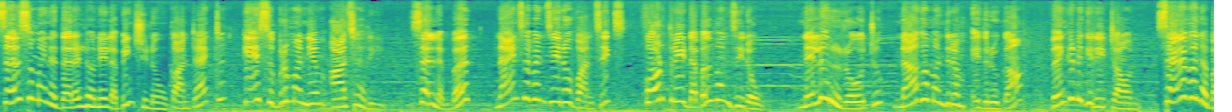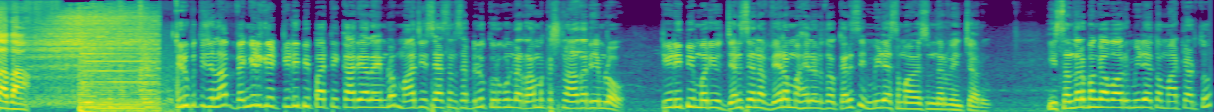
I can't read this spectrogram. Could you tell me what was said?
సరసమైన ధరలోనే లభించును. Contact K. Subrahmanyam Achari. Cell number nine seven zero one six four three double one zero. Nellore road Nagamandiram ఎదురుగా వెంకటగిరి టౌన్. శరవణ భవ. తిరుపతి జిల్లా వెంకటగిరి టీడీపీ పార్టీ కార్యాలయంలో మాజీ శాసనసభ్యులు కురుగుండ్ల రామకృష్ణ ఆధ్వర్యంలో టీడీపీ మరియు జనసేన వీర మహిళలతో కలిసి మీడియా సమావేశం నిర్వహించారు. ఈ సందర్భంగా వారు మీడియాతో మాట్లాడుతూ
